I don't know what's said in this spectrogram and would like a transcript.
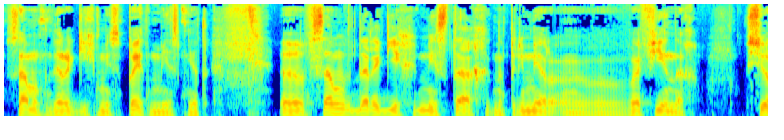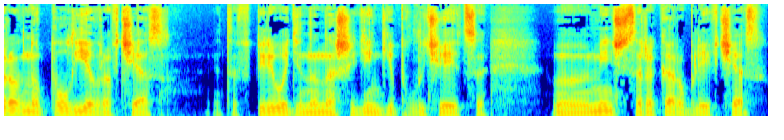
в самых дорогих местах, поэтому мест нет. Э, в самых дорогих местах, например, э, в Афинах, все равно пол евро в час. Это в переводе на наши деньги получается э, меньше 40 рублей в час.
